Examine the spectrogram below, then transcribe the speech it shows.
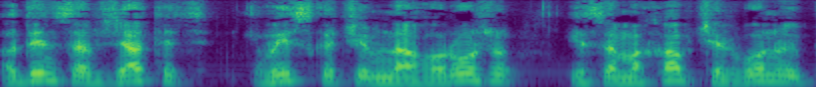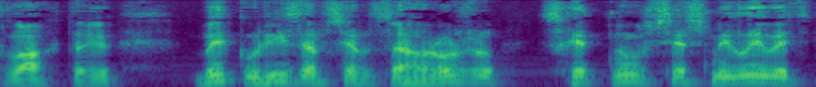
Один завзятець вискочив на огорожу і замахав червоною плахтою. Бик урізався в загорожу, схитнувся сміливець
